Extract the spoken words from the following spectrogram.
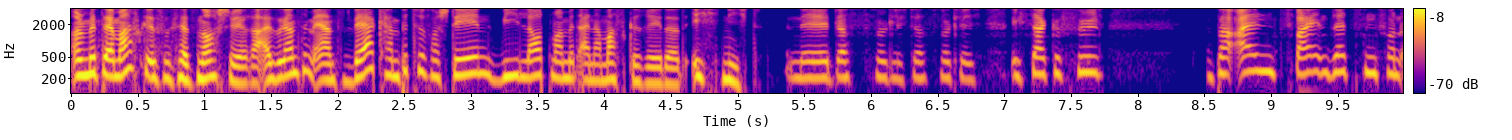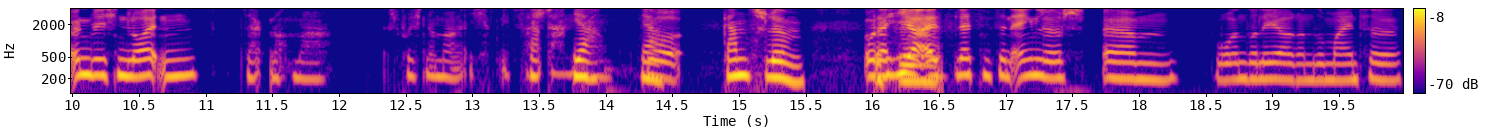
Und mit der Maske ist es jetzt noch schwerer. Also ganz im Ernst, wer kann bitte verstehen, wie laut man mit einer Maske redet? Ich nicht. Nee, das ist wirklich, das ist wirklich. Ich sag gefühlt, bei allen zweiten Sätzen von irgendwelchen Leuten, sag nochmal, sprich nochmal, ich habe nichts Ja, verstanden. ja, ja. So. Ganz schlimm. Oder Deswegen- hier als letztens in Englisch, ähm, wo unsere Lehrerin so meinte,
